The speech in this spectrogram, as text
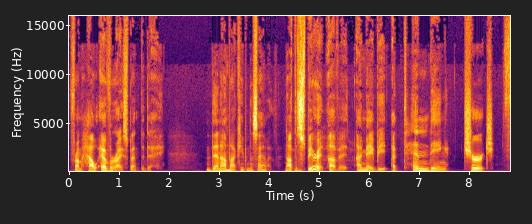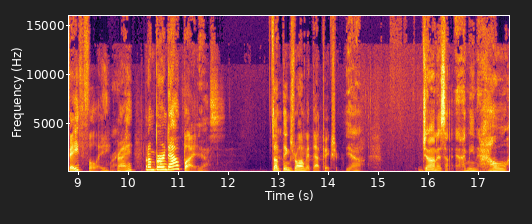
from however I spent the day, then I'm not keeping the Sabbath. Not the spirit of it. I may be attending church faithfully, right? Right. But I'm burned out by it. Yes. Something's wrong with that picture. Yeah. John, is I mean, how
